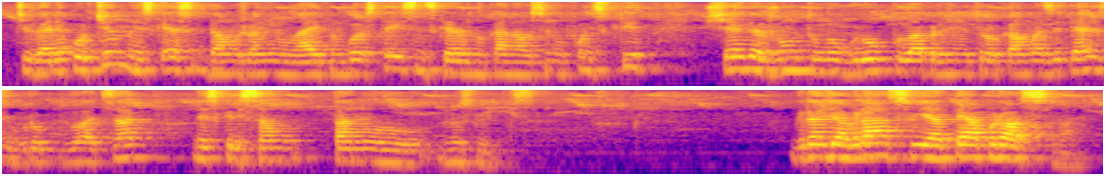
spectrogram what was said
Se estiverem curtindo, não esquece de dar um joinha, um like, um gostei, se inscreve no canal se não for inscrito, chega junto no grupo lá para a gente trocar umas ideias, o grupo do WhatsApp, descrição está no, nos links. Grande abraço e até a próxima!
